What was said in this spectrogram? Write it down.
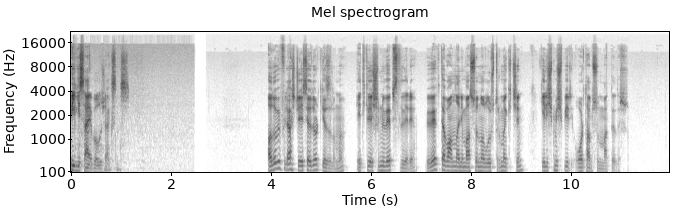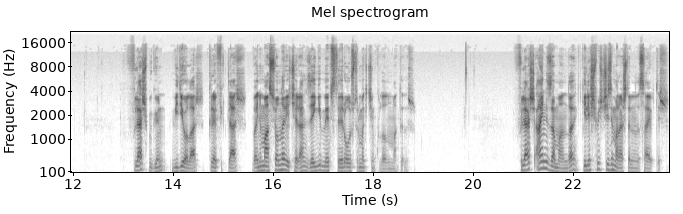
bilgi sahibi olacaksınız. Adobe Flash CS4 yazılımı, etkileşimli web siteleri ve web tabanlı animasyonlar oluşturmak için gelişmiş bir ortam sunmaktadır. Flash bugün videolar, grafikler ve animasyonlar içeren zengin web siteleri oluşturmak için kullanılmaktadır. Flash aynı zamanda gelişmiş çizim araçlarına da sahiptir.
